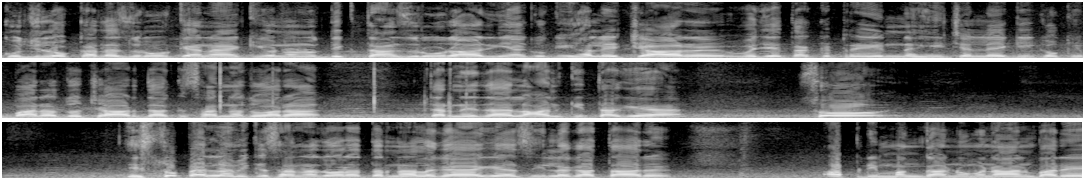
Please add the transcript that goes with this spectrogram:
ਕੁਝ ਲੋਕਾਂ ਦਾ ਜ਼ਰੂਰ ਕਹਿਣਾ ਹੈ ਕਿ ਉਹਨਾਂ ਨੂੰ ਦਿੱਕਤਾਂ ਜ਼ਰੂਰ ਆ ਰਹੀਆਂ ਕਿਉਂਕਿ ਹਲੇ 4 ਵਜੇ ਤੱਕ ਟ੍ਰੇਨ ਨਹੀਂ ਚੱਲੇਗੀ ਕਿਉਂਕਿ 12 ਤੋਂ 4 ਦਾ ਕਿਸਾਨਾਂ ਦੁਆਰਾ ਧਰਨੇ ਦਾ ਐਲਾਨ ਕੀਤਾ ਗਿਆ ਹੈ ਸੋ ਇਸ ਤੋਂ ਪਹਿਲਾਂ ਵੀ ਕਿਸਾਨਾਂ ਦੁਆਰਾ ਧਰਨਾ ਲਗਾਇਆ ਗਿਆ ਸੀ ਲਗਾਤਾਰ ਆਪਣੀ ਮੰਗਾਂ ਨੂੰ ਮਨਾਉਣ ਬਾਰੇ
